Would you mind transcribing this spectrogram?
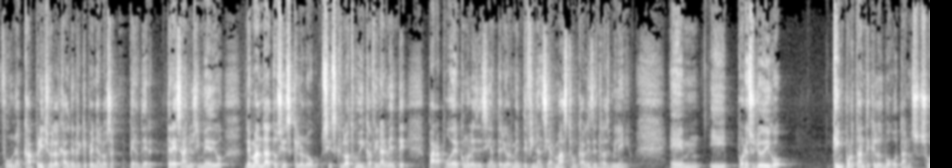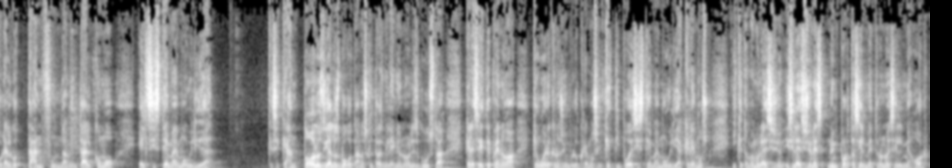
Fue un capricho del alcalde Enrique Peñalosa perder tres años y medio de mandato si es que lo, si es que lo adjudica finalmente para poder, como les decía anteriormente, financiar más troncales de Transmilenio. Em, y por eso yo digo, qué importante que los bogotanos, sobre algo tan fundamental como el sistema de movilidad, que se quejan todos los días los bogotanos que el Transmilenio no les gusta, que el SITP no va, qué bueno que nos involucremos en qué tipo de sistema de movilidad queremos y que tomemos la decisión. Y si la decisión es, no importa si el metro no es el mejor,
